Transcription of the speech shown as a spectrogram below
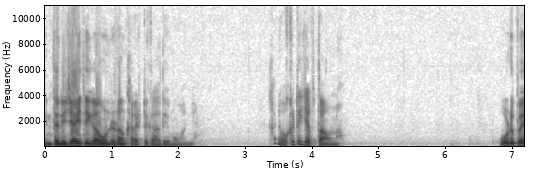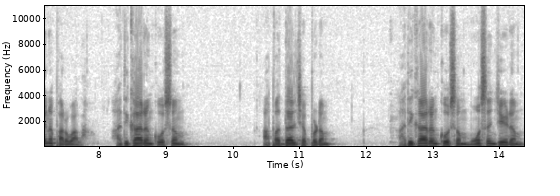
ఇంత నిజాయితీగా ఉండడం కరెక్ట్ కాదేమో అని. కానీ ఒకటే చెప్తా ఉన్నా. ఓడిపోయిన పర్వాలా. అధికారం కోసం అబద్ధాలు చెప్పడం అధికారం కోసం మోసం చేయడం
